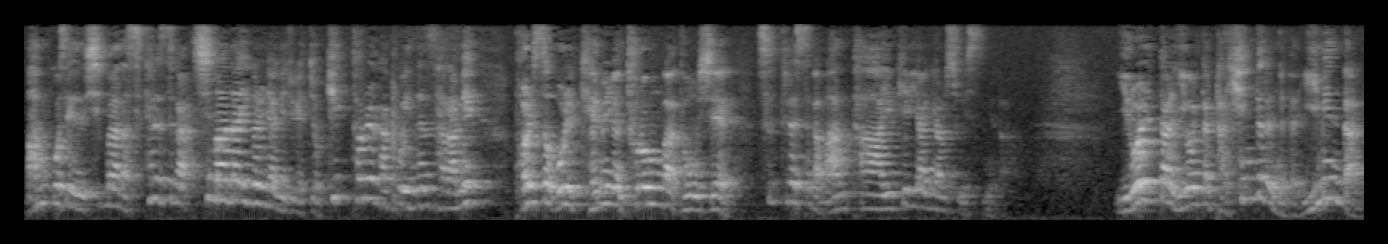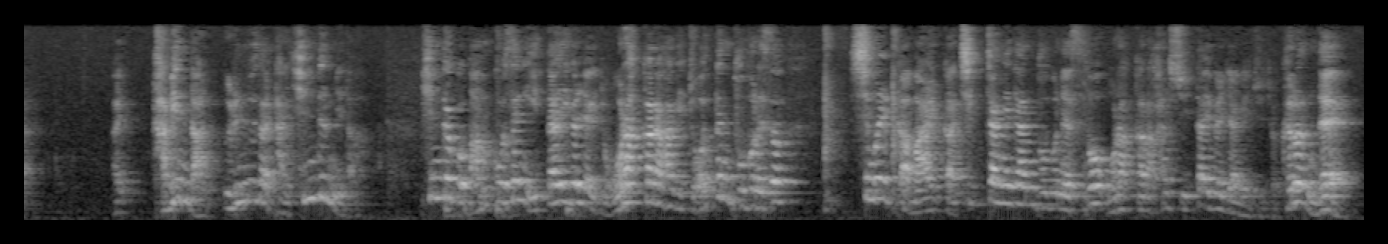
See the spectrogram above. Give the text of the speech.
마음고생이 심하다, 스트레스가 심하다 이걸 이야기해 주겠죠. 기토를 갖고 있는 사람이 벌써 올 개묘년 들어옴과 동시에 스트레스가 많다 이렇게 이야기할 수 있습니다. 1월달, 2월달 다 힘듭니다. 이민달, 갑인달, 을묘달 다 힘듭니다. 힘들고 마음고생이 있다 이걸 얘기죠. 오락가락 하겠죠. 어떤 부분에서 심을까 말까 직장에 대한 부분에서도 오락가락 할 수 있다 이걸 이야기해 주죠. 그런데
